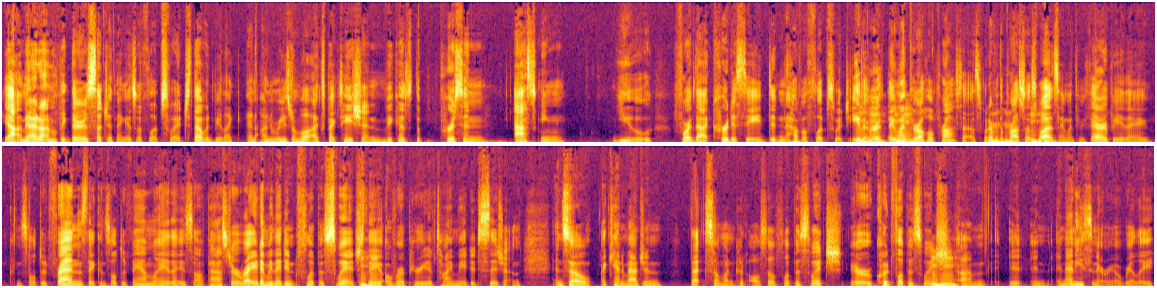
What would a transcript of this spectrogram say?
Yeah, I mean, I don't, I don't think there is such a thing as a flip switch. That would be like an unreasonable expectation because the person asking you for that courtesy didn't have a flip switch either. Mhm, they went mhm. through a whole process, whatever the Mhm. process Mhm. was. They went through therapy, they consulted friends, they consulted family, they saw a pastor, right? I mean, they didn't flip a switch. They, over a period of time, made a decision. And so I can't imagine that someone could also flip a switch or could flip a switch Mhm. um, in, in, in any scenario, really.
